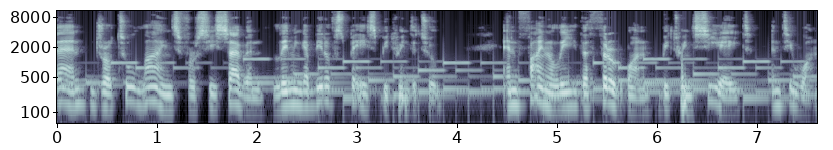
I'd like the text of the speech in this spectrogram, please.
Then, draw two lines for C7, leaving a bit of space between the two and finally the third one between C8 and T1.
